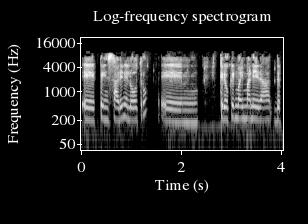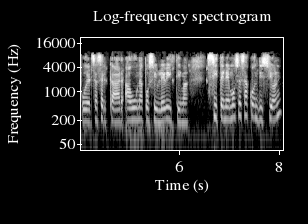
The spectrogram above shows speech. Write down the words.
eh, pensar en el otro, eh, creo que no hay manera de poderse acercar a una posible víctima. Si tenemos esa condición,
